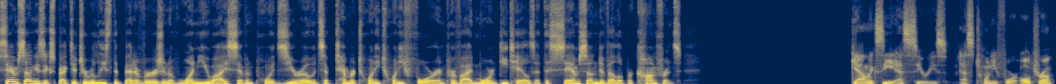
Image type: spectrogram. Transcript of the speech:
Samsung is expected to release the beta version of One UI 7.0 in September 2024 and provide more details at the Samsung Developer Conference. Galaxy S Series, S24 Ultra,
